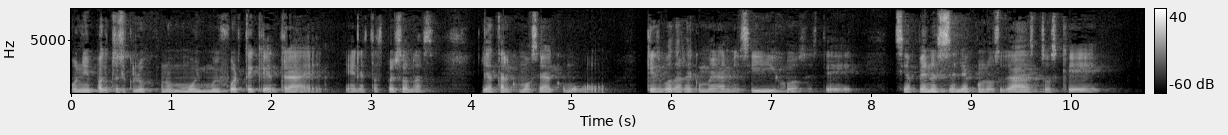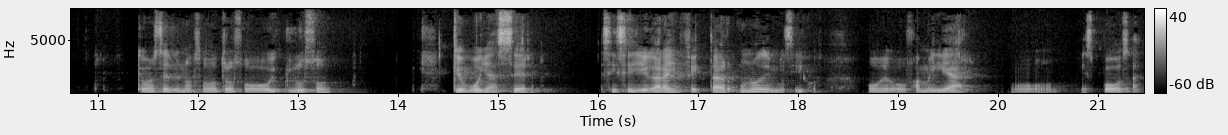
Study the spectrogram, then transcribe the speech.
impacto psicológico muy, muy fuerte que entra en, estas personas, ya tal como sea, como qué es voy a dar de comer a mis hijos, este, si apenas se salía con los gastos, qué, qué va a hacer de nosotros, o incluso qué voy a hacer si se llegara a infectar uno de mis hijos, o familiar, o esposa,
